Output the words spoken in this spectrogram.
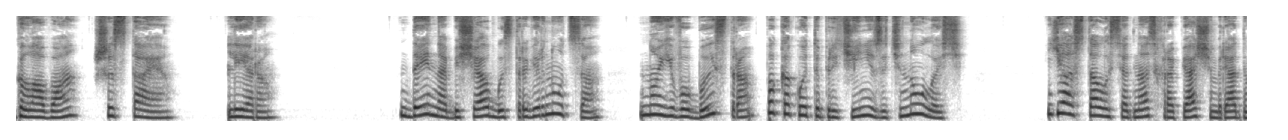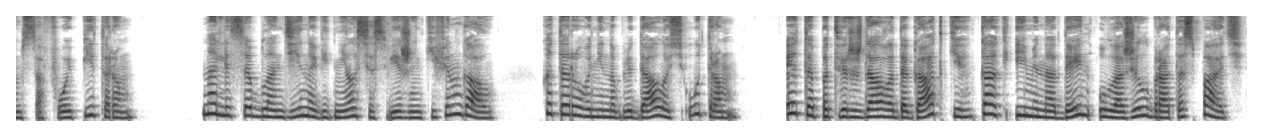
Глава шестая. Лера. Дэйн обещал быстро вернуться, но его быстро по какой-то причине затянулось. Я осталась одна с храпящим рядом с Софой Питером. На лице блондина виднелся свеженький фингал, которого не наблюдалось утром. Это подтверждало догадки, как именно Дэйн уложил брата спать.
